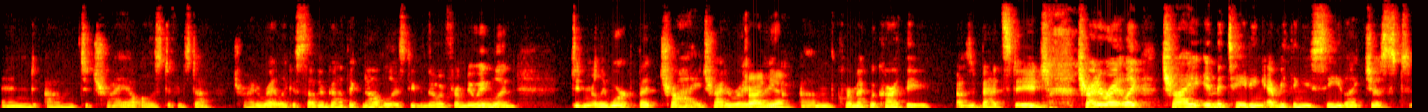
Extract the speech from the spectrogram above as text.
and um, to try out all this different stuff. Try to write like a Southern Gothic novelist, even though I'm from New England. Didn't really work, but try. Try to write Tried, like yeah. um, Cormac McCarthy. That was a bad stage. try to write like try imitating everything you see. Like just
